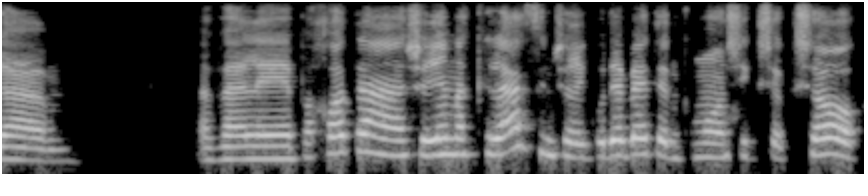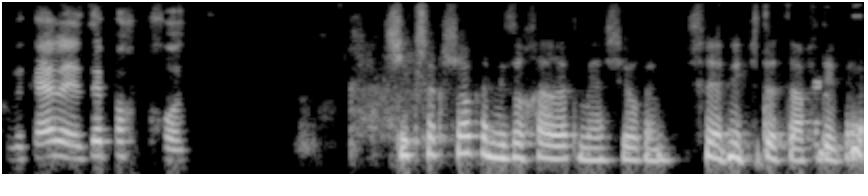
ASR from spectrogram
גם. אבל פחות השירים הקלאסיים של ריקודי בטן, כמו שיק שק שוק וכאלה, זה פחות. שיק שק שוק אני זוכרת מהשיעורים שאני השתתפתי בהם.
